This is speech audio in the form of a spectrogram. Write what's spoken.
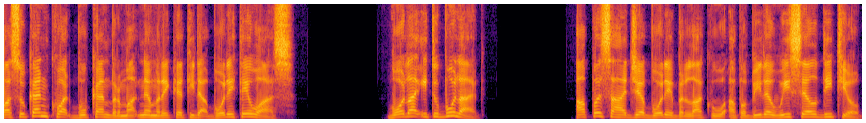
Pasukan kuat bukan bermakna mereka tidak boleh tewas. Bola itu bulat. Apa sahaja boleh berlaku apabila whistle ditiup.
